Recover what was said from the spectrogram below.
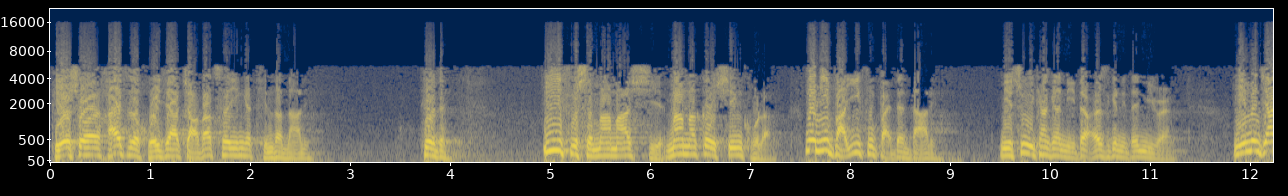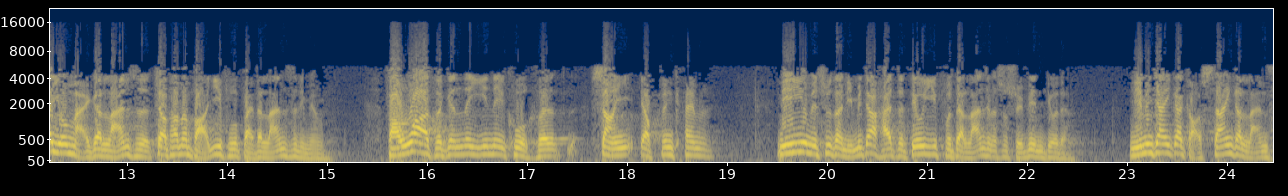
比如说，孩子回家，脚踏车应该停到哪里？对不对？衣服是妈妈洗，妈妈够辛苦了，那你把衣服摆在哪里？你注意看看你的儿子跟你的女儿，你们家有买个篮子，叫他们把衣服摆在篮子里面吗？把袜子跟内衣内裤和上衣要分开吗？你有没有注意到你们家孩子丢衣服在篮子里是随便丢的？你们家应该搞三个篮子。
